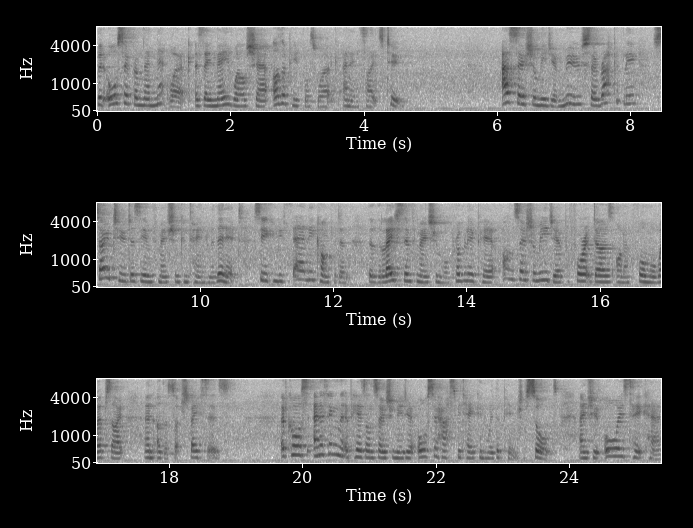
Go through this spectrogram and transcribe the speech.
but also from their network as they may well share other people's work and insights too. As social media moves so rapidly, so too does the information contained within it, so you can be fairly confident that the latest information will probably appear on social media before it does on a formal website and other such spaces. Of course, anything that appears on social media also has to be taken with a pinch of salt, and you should always take care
